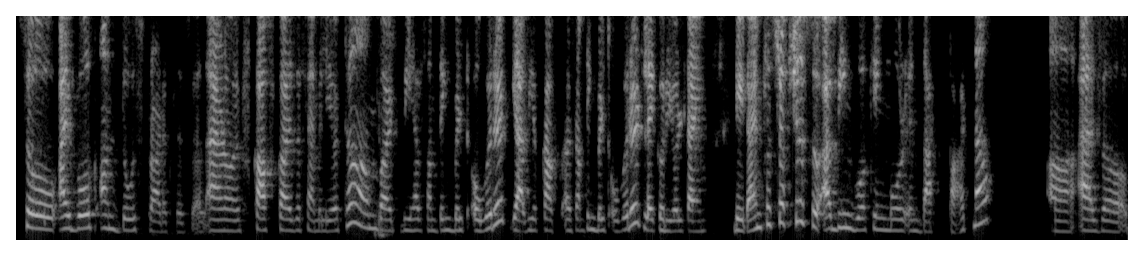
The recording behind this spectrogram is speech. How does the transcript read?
so I work on those products as well. I don't know if Kafka is a familiar term, yes. but we have something built over it. Yeah, we have Kafka, uh, something built over it, like a real-time data infrastructure. So I've been working more in that part now uh, as a,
